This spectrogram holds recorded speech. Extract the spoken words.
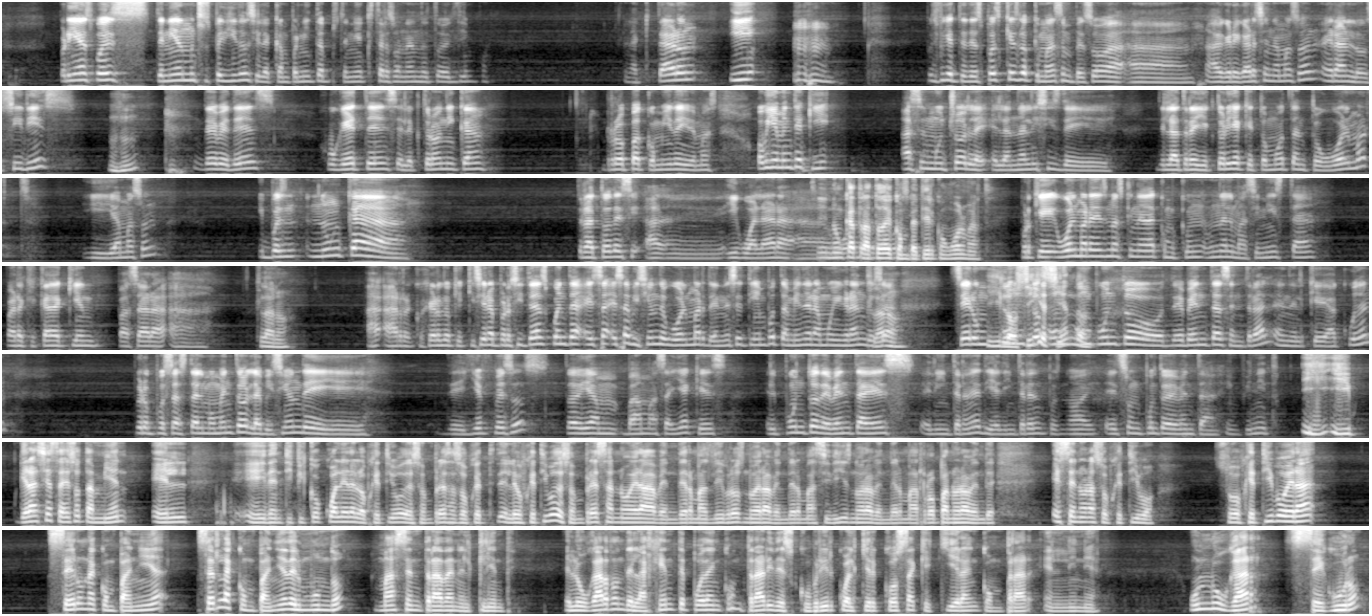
Pero ya después tenían muchos pedidos y la campanita pues tenía que estar sonando todo el tiempo. La quitaron y. Pues fíjate, después, ¿qué es lo que más empezó a, a- a agregarse en Amazon? Eran los CDs. DVDs, juguetes, electrónica, ropa, comida y demás. Obviamente aquí hacen mucho el análisis de, de la trayectoria que tomó tanto Walmart y Amazon. Y pues nunca trató de eh, igualar a... a Sí, nunca Walmart trató de competir con Walmart. Porque Walmart es más que nada como que un, un almacenista para que cada quien pasara a, Claro. A, a recoger lo que quisiera. Pero si te das cuenta, esa, esa visión de Walmart en ese tiempo también era muy grande. O sea, ser un Y punto, lo sigue un- punto de venta central en el que acudan. Pero pues hasta el momento la visión de, de Jeff Bezos todavía va más allá, que es el punto de venta es el Internet y el Internet pues no hay, es un punto de venta infinito. Y, y gracias a eso también él eh, identificó cuál era el objetivo de su empresa. El objetivo de su empresa no era vender más libros, no era vender más CDs, no era vender más ropa, no era vender... Ese no era su objetivo. Su objetivo era ser una compañía, ser la compañía del mundo más centrada en el cliente. El lugar donde la gente pueda encontrar y descubrir cualquier cosa que quieran comprar en línea. Un lugar seguro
